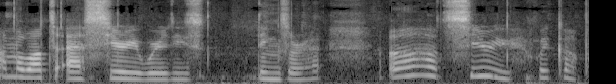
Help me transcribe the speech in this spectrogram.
I'm about to ask Siri where these things are at. Ah, Siri, wake up.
